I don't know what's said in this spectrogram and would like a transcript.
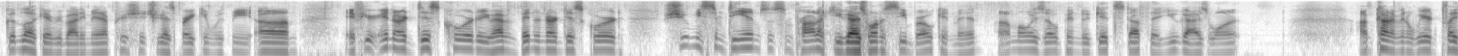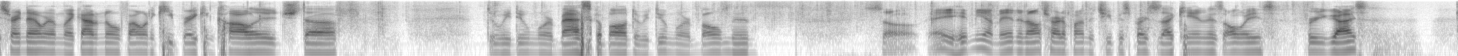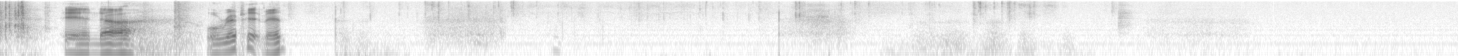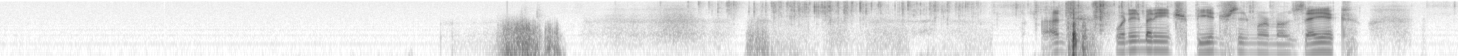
Good luck everybody man. I appreciate you guys breaking with me. Um if you're in our discord or you haven't been in our discord shoot me some dms with some product you guys want to see broken man. I'm always open to get stuff that you guys want. I'm kind of in a weird place right now where i'm like i don't know if i want to keep breaking college stuff. Do we do more basketball? Do we do more bowman so hey hit me up man and i'll try to find the cheapest prices i can as always for you guys and uh, we'll rip it, man. Would anybody be interested in more mosaic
